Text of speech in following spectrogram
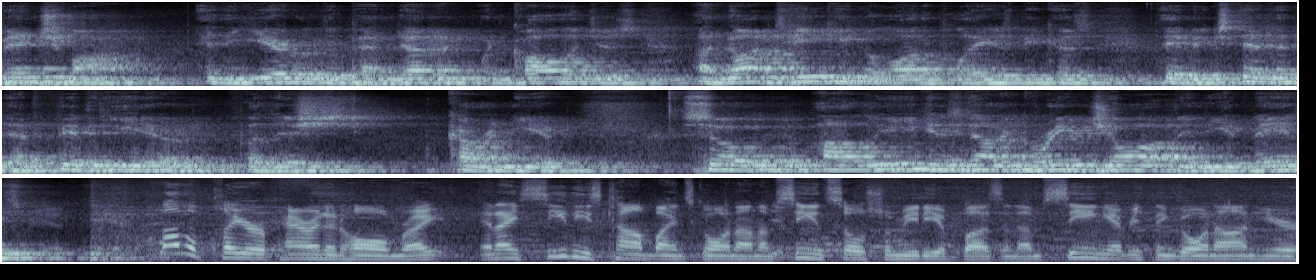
benchmark in the year of the pandemic when colleges are not taking a lot of players because they've extended that fifth year for this current year. So our league has done a great job in the advancement. I'm a player, a parent at home, right? And I see these combines going on. I'm seeing social media buzzing. I'm seeing everything going on here.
